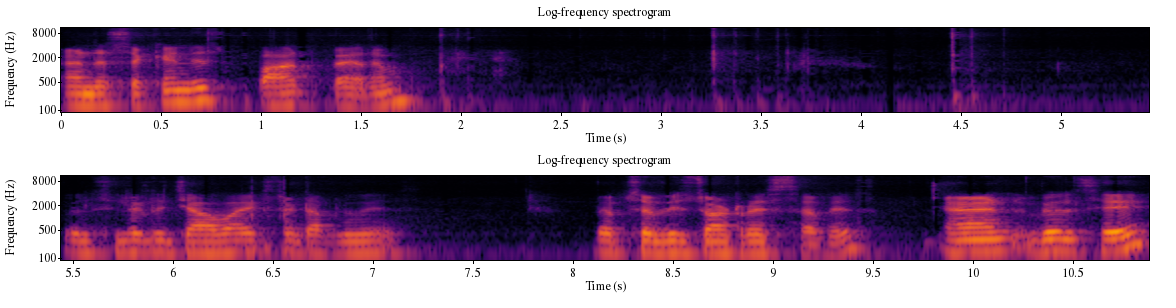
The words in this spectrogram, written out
and the second is path param. We'll select the javax ws web service.rest service and we'll say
